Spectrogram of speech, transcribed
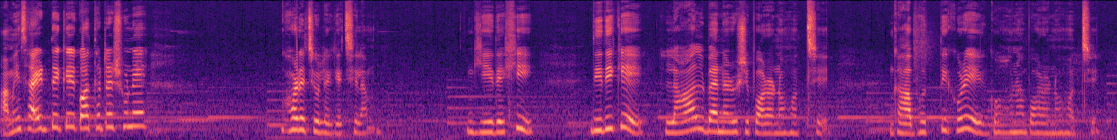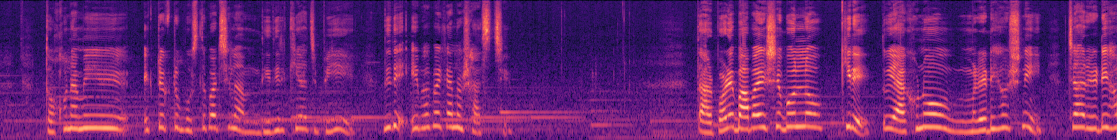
আমি সাইড থেকে কথাটা শুনে ঘরে চলে গেছিলাম। গিয়ে দেখি দিদিকে লাল বেনারসি পরানো হচ্ছে। গা ভর্তি করে গহনা পরানো হচ্ছে। তখন আমি একটু একটু বুঝতে পারছিলাম, দিদির কি আজ বিয়ে? দিদি এভাবে কেন সাজছে? তারপরে বাবা এসে বলল, কিরে, তুই এখনও রেডি হসনি? যা রেডি হ।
